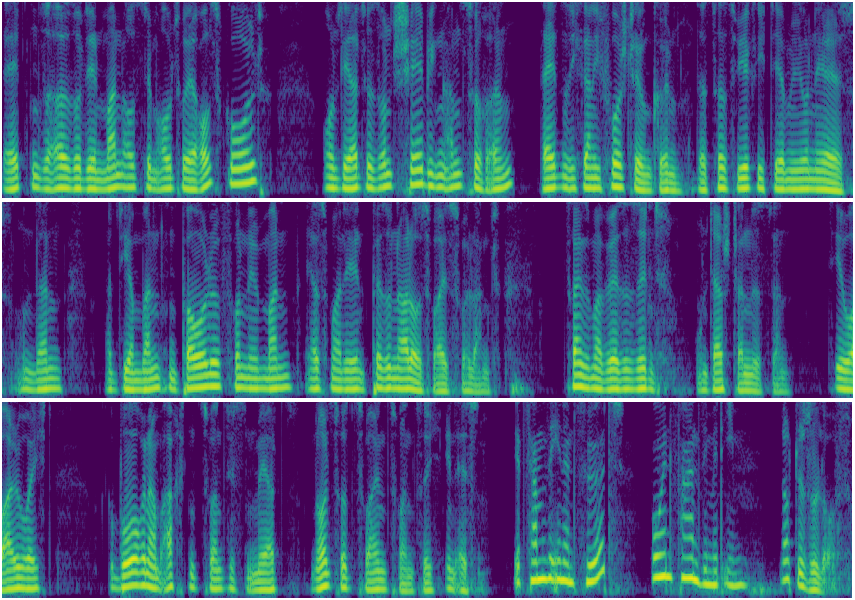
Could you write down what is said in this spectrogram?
Da hätten sie also den Mann aus dem Auto herausgeholt und der hatte so einen schäbigen Anzug an. Da hätten sie sich gar nicht vorstellen können, dass das wirklich der Millionär ist. Und dann hat Diamanten Paule von dem Mann erstmal den Personalausweis verlangt. Zeigen Sie mal, wer Sie sind. Und da stand es dann. Theo Albrecht, geboren am 28. März 1922 in Essen. Jetzt haben Sie ihn entführt. Wohin fahren Sie mit ihm? Nach Düsseldorf,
